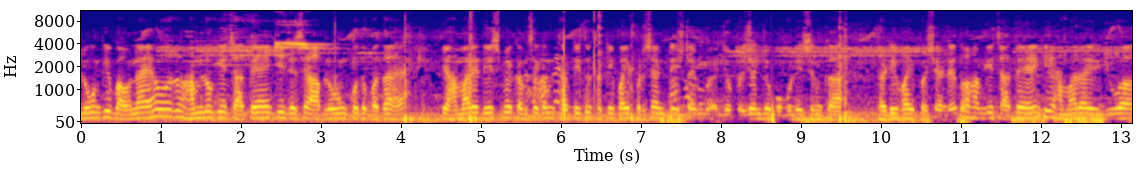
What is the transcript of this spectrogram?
लोगों की भावना है और हम लोग ये चाहते हैं कि जैसे आप लोगों को तो पता है कि हमारे देश में कम से कम 30 टू 35 परसेंट इस टाइम जो प्रेजेंट जो पॉपुलेशन का 35 परसेंट है तो हम ये चाहते हैं कि हमारा युवा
